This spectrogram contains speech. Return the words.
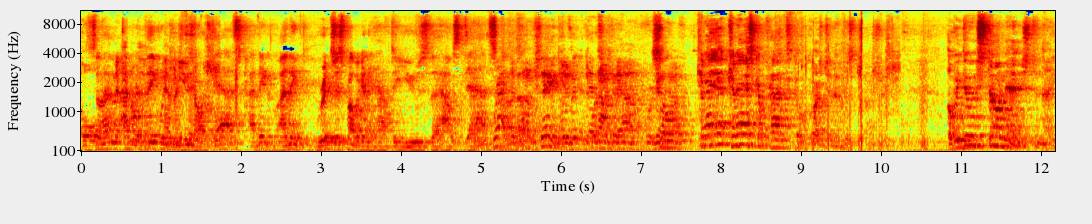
all. So I, I don't think we can use our desk. I think, I think Rich is probably gonna have to use the house desk. Right, that's what I'm saying. We're not gonna have, we're gonna So, have. can I, can I ask a practical question at this juncture? Are we doing Stonehenge tonight?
